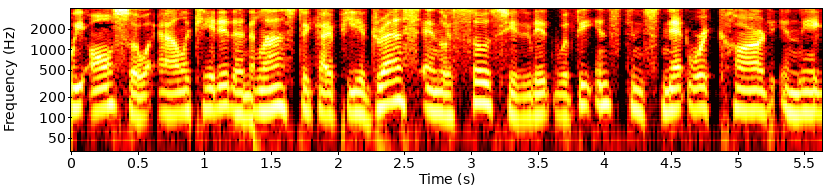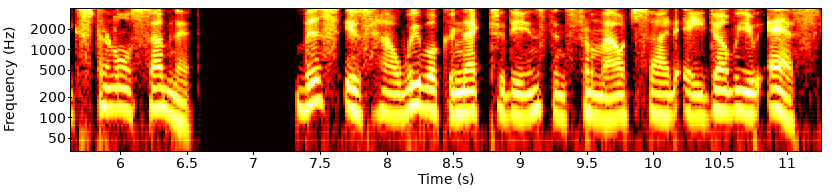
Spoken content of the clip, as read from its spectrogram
We also allocated an elastic IP address and associated it with the instance network card in the external subnet. This is how we will connect to the instance from outside AWS.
